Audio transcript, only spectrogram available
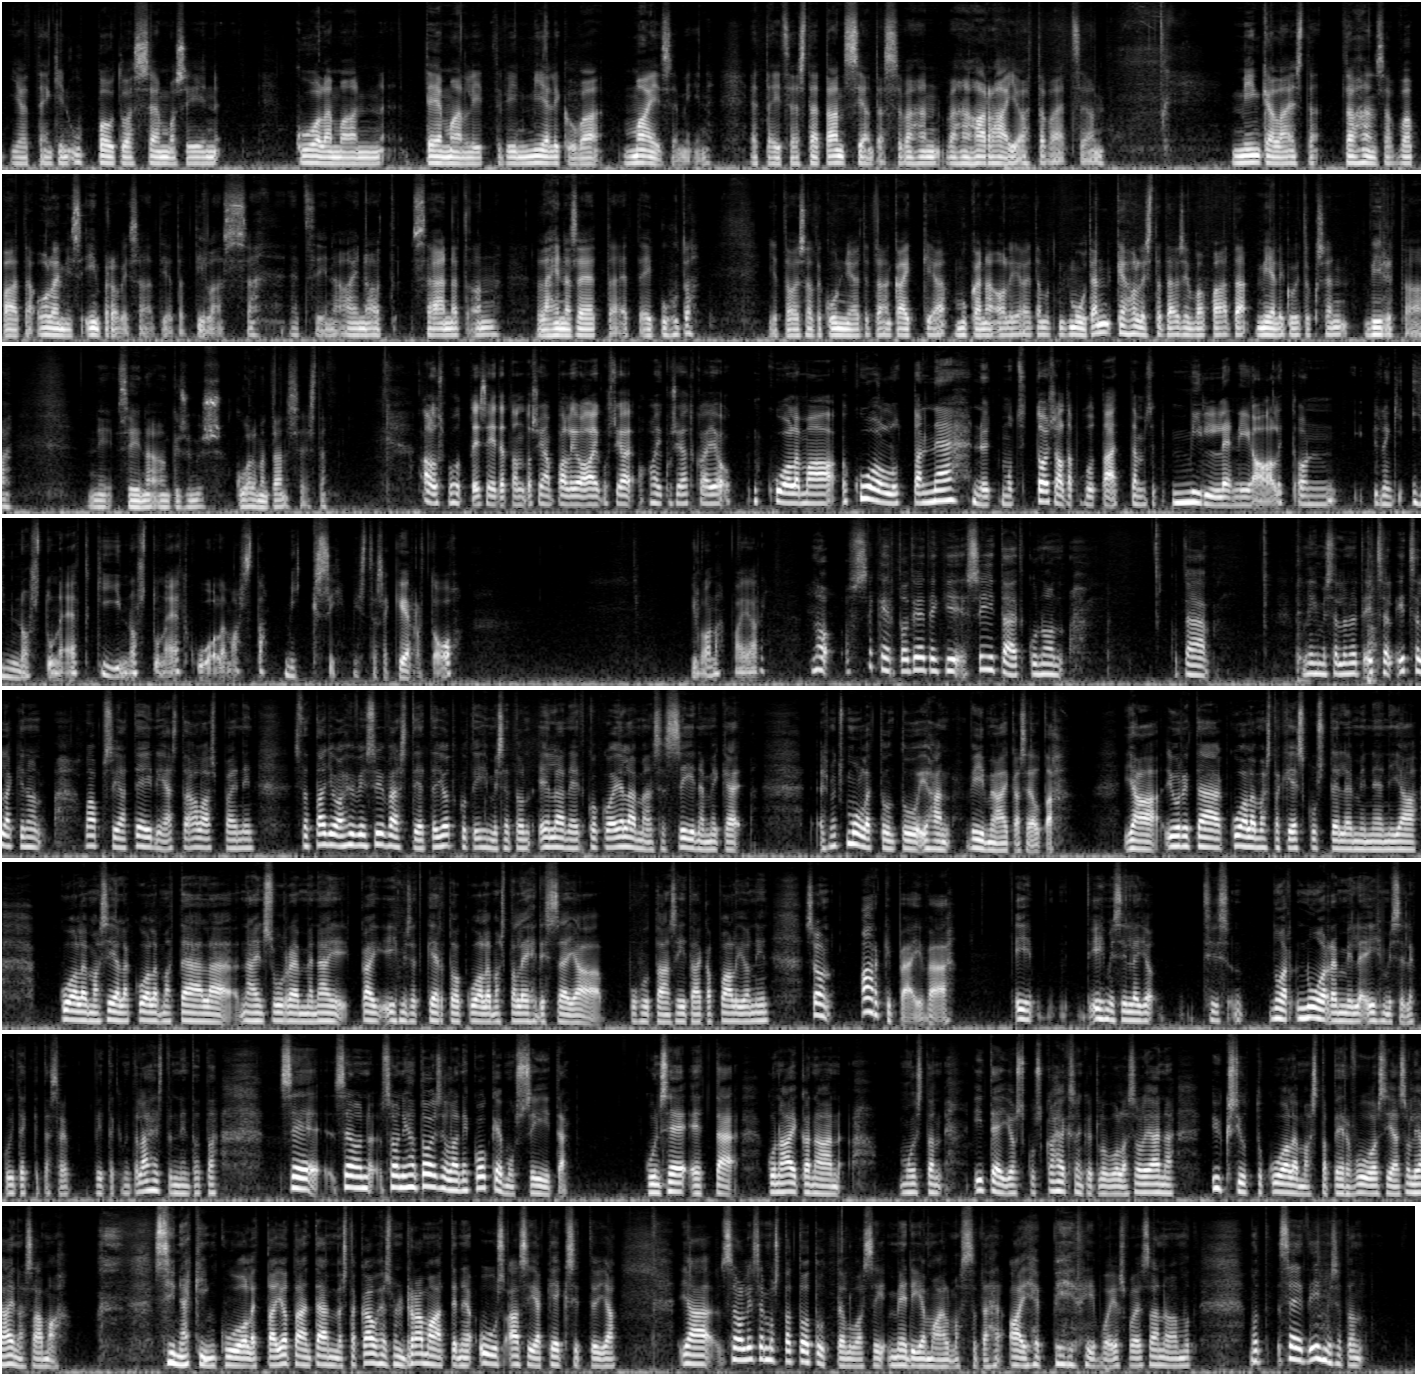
jotenkin uppoutua semmoisiin kuoleman teemaan liittyviin mielikuvamaisemiin. Että itse asiassa tämä tanssi on tässä vähän, vähän harhaanjohtava, että se on minkälaista tahansa vapaata olemisimprovisaatiota tilassa. Että siinä ainoat säännöt on lähinnä se, että, että ei puhuta ja toisaalta kunnioitetaan kaikkia mukana olijoita, mutta muuten kehollista täysin vapaata mielikuvituksen virtaa, niin siinä on kysymys kuolemantansseista alussa puhuttiin siitä, että on tosiaan paljon aikuisia, aikuisia jotka on jo kuolemaa, kuollutta nähnyt, mutta sitten toisaalta puhutaan, että tämmöiset milleniaalit on jotenkin innostuneet, kiinnostuneet kuolemasta. Miksi? Mistä se kertoo? Ilona Pajari. No se kertoo tietenkin siitä, että kun on, kun tämä kun ihmisellä nyt itse, itselläkin on lapsia teiniästä alaspäin, niin sitä tajuaa hyvin syvästi, että jotkut ihmiset on eläneet koko elämänsä siinä, mikä esimerkiksi mulle tuntuu ihan viimeaikaiselta. Ja juuri tämä kuolemasta keskusteleminen ja kuolema siellä, kuolema täällä, näin suremme, näin kaikki ihmiset kertoo kuolemasta lehdissä ja puhutaan siitä aika paljon, niin se on arkipäivää ihmisille, jo, siis nuor, nuoremmille ihmisille, kun itsekin tässä 50 lähestyn, niin tota, se, se, on, se on ihan toisenlainen kokemus siitä kuin se, että kun aikanaan muistan itse joskus 80-luvulla, se oli aina yksi juttu kuolemasta per vuosi ja se oli aina sama. Sinäkin kuolet tai jotain tämmöistä, kauhean dramaattinen uusi asia keksitty ja, ja se oli semmoista totuttelua mediamaailmassa tähän aihepiiriin, voi, jos voi sanoa, mutta mut se, että ihmiset on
